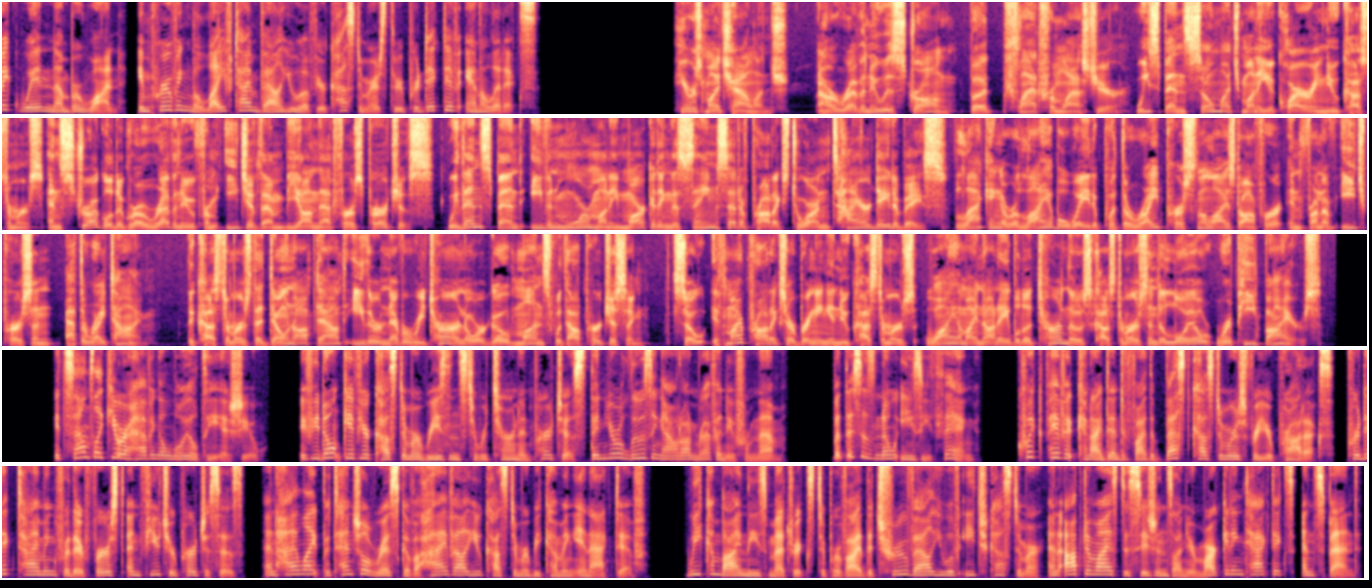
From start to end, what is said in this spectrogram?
Quick win number one improving the lifetime value of your customers through predictive analytics. Here's my challenge. Our revenue is strong, but flat from last year. We spend so much money acquiring new customers and struggle to grow revenue from each of them beyond that first purchase. We then spend even more money marketing the same set of products to our entire database, lacking a reliable way to put the right personalized offer in front of each person at the right time. The customers that don't opt out either never return or go months without purchasing. So, if my products are bringing in new customers, why am I not able to turn those customers into loyal, repeat buyers? It sounds like you are having a loyalty issue. If you don't give your customer reasons to return and purchase, then you're losing out on revenue from them. But this is no easy thing. Quick Pivot can identify the best customers for your products, predict timing for their first and future purchases, and highlight potential risk of a high value customer becoming inactive. We combine these metrics to provide the true value of each customer and optimize decisions on your marketing tactics and spend.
